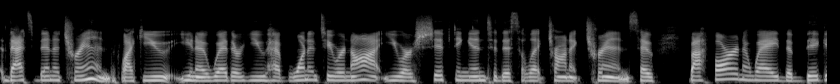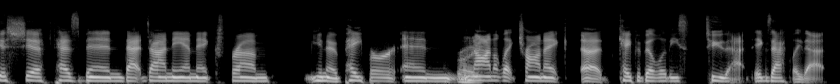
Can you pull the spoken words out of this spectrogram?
that's been a trend. Like you you know whether you have wanted to or not you are shifting into this electronic trend. So by far and away the biggest shift has been that dynamic from you know paper and right. non-electronic uh, capabilities to that exactly that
